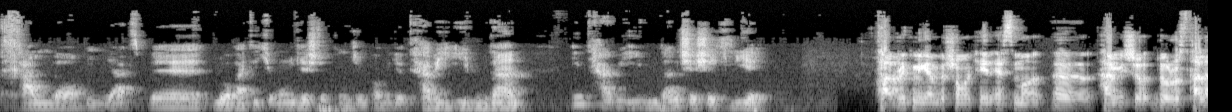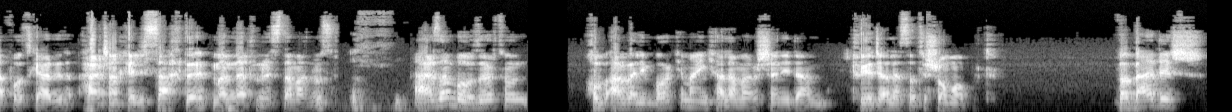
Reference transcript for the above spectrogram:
خلاقیت به لغتی که اون گشت پا میگه طبیعی بودن. این طبیعی بودن چه شکلیه؟ تبریک میگم به شما که این اسم همیشه درست تلفظ کردید هرچند خیلی سخته. من نتونستم هنوز. ارزم به حضورتون خب اولین بار که من این کلمه رو شنیدم توی جلسات شما بود. و بعدش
